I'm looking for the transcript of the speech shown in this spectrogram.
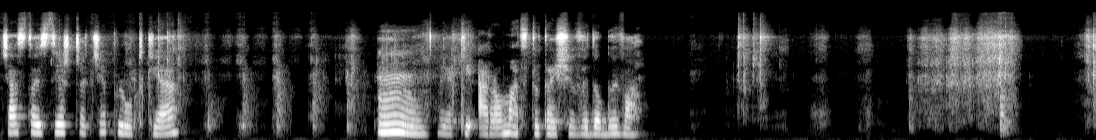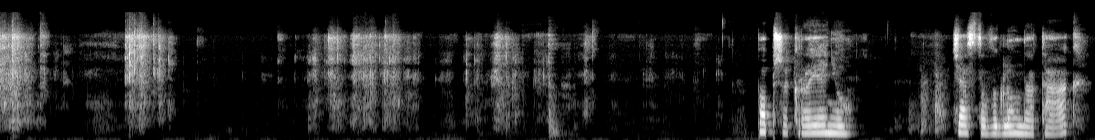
Ciasto jest jeszcze cieplutkie. Mmm, jaki aromat tutaj się wydobywa. Po przekrojeniu ciasto wygląda tak.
